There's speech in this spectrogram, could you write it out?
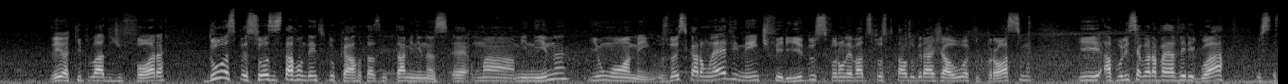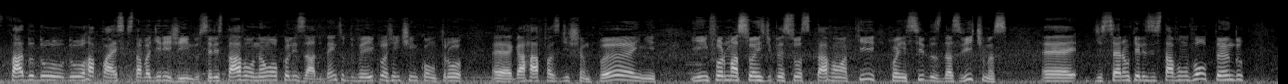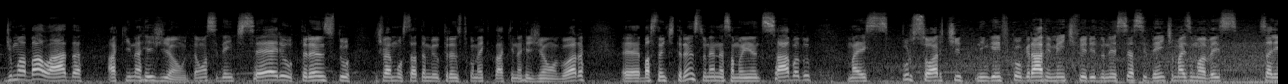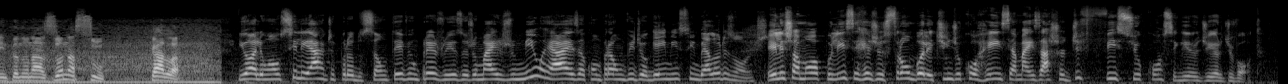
veio aqui para o lado de fora Duas pessoas estavam dentro do carro, tá, tá meninas? É, uma menina e um homem. Os dois ficaram levemente feridos, foram levados para o hospital do Grajaú, aqui próximo. E a polícia agora vai averiguar o estado do, do rapaz que estava dirigindo, se ele estava ou não alcoolizado. Dentro do veículo a gente encontrou é, garrafas de champanhe e informações de pessoas que estavam aqui, conhecidas das vítimas, é, disseram que eles estavam voltando de uma balada aqui na região. Então, um acidente sério, o trânsito, a gente vai mostrar também o trânsito como é que está aqui na região agora. É bastante trânsito né, nessa manhã de sábado, mas por sorte ninguém ficou gravemente ferido nesse acidente, mais uma vez salientando na Zona Sul. Carla. E olha, um auxiliar de produção teve um prejuízo de mais de mil reais a comprar um videogame, isso em Belo Horizonte. Ele chamou a polícia e registrou um boletim de ocorrência, mas acha difícil conseguir o dinheiro de volta.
